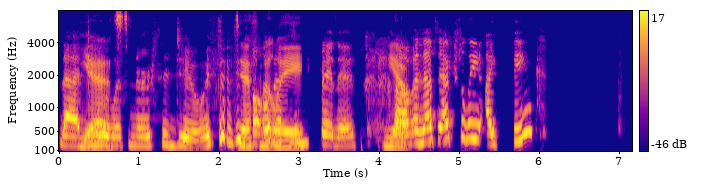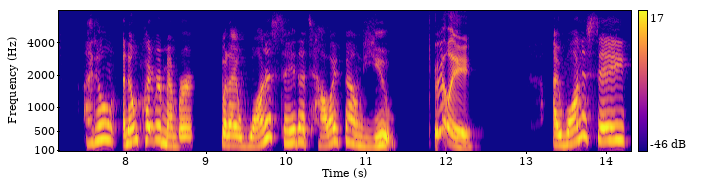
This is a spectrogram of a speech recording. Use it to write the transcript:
that Yes. you listeners should do. It's decolonizing fitness. yeah. Um, and that's actually, I think, I don't, I don't quite remember, but I want to say that's how I found you. really? I want to say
